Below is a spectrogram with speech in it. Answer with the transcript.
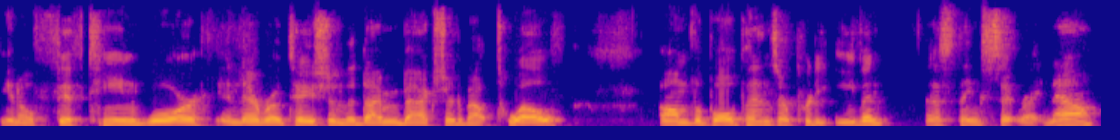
you know 15 WAR in their rotation. The Diamondbacks are at about 12. Um, the bullpens are pretty even as things sit right now,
